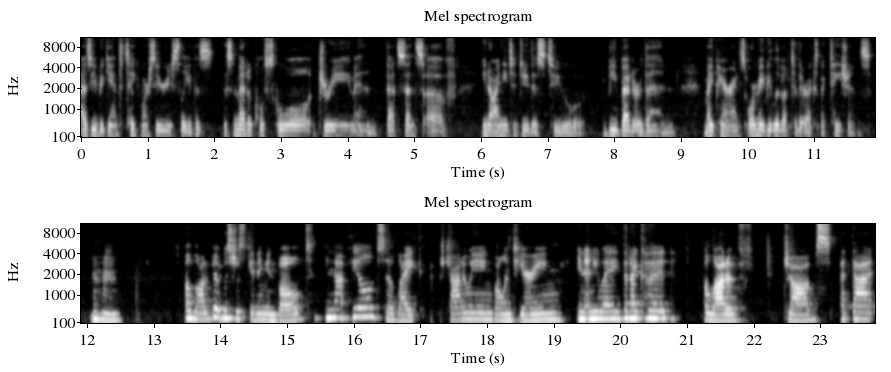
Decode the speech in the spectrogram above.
as you began to take more seriously this this medical school dream and that sense of, you know, I need to do this to be better than my parents or maybe live up to their expectations? Mm-hmm. A lot of it was just getting involved in that field. So, like shadowing, volunteering in any way that I could. A lot of jobs at that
